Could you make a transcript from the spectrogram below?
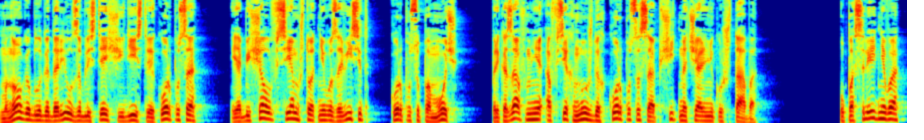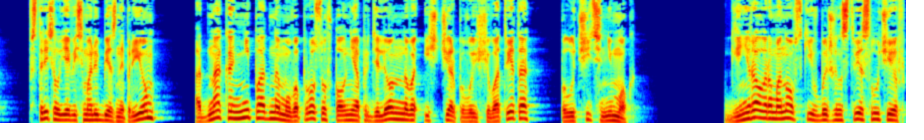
Много благодарил за блестящие действия корпуса и обещал всем, что от него зависит, корпусу помочь, приказав мне о всех нуждах корпуса сообщить начальнику штаба. У последнего встретил я весьма любезный прием, однако ни по одному вопросу вполне определенного исчерпывающего ответа получить не мог. Генерал Романовский в большинстве случаев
